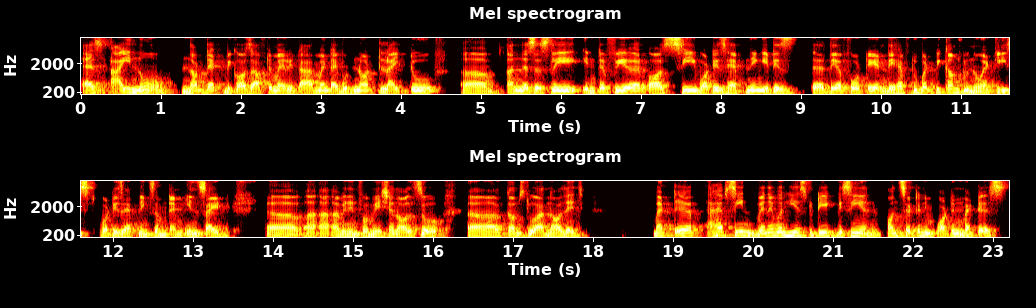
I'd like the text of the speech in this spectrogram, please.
As i know not that because after my retirement i would not like to uh, unnecessarily interfere or see what is happening. It is uh, their forte and they have to but we come to know at least what is happening. Sometime inside uh, uh i mean information also uh, comes to our knowledge. But uh, i have seen whenever he has to take decision on certain important matters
